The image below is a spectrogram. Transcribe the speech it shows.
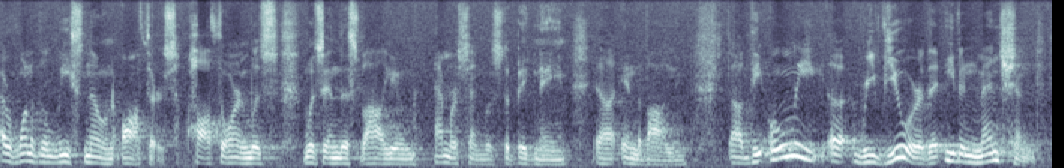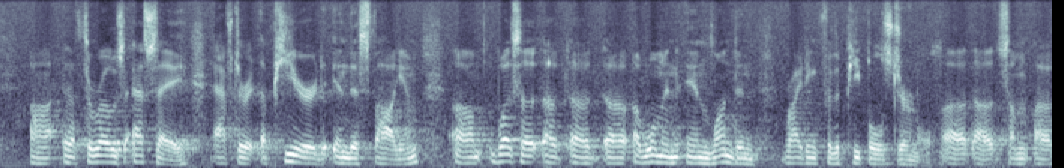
or one of the least known authors. Hawthorne was, was in this volume. Emerson was the big name uh, in the volume. Uh, the only uh, reviewer that even mentioned uh, Thoreau's essay after it appeared in this volume um, was a, a, a, a, woman in London writing for the People's Journal, uh, uh, some uh,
